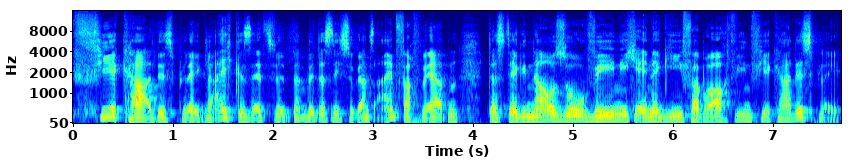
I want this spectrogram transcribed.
4K-Display gleichgesetzt wird, dann wird das nicht so ganz einfach werden, dass der genauso wenig Energie verbraucht wie ein 4K-Display,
